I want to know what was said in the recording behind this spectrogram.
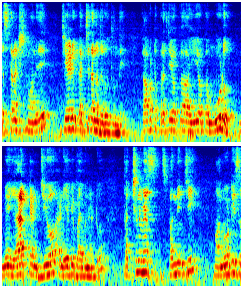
డిస్కనెక్షన్ అనేది చేయడం ఖచ్చితంగా జరుగుతుంది. కాబట్టి ప్రతి ఒక్క ఈ యొక్క మూడు May ACT and Jio and AP fibre net తక్షణమే స్పందించి మా నోటీసు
